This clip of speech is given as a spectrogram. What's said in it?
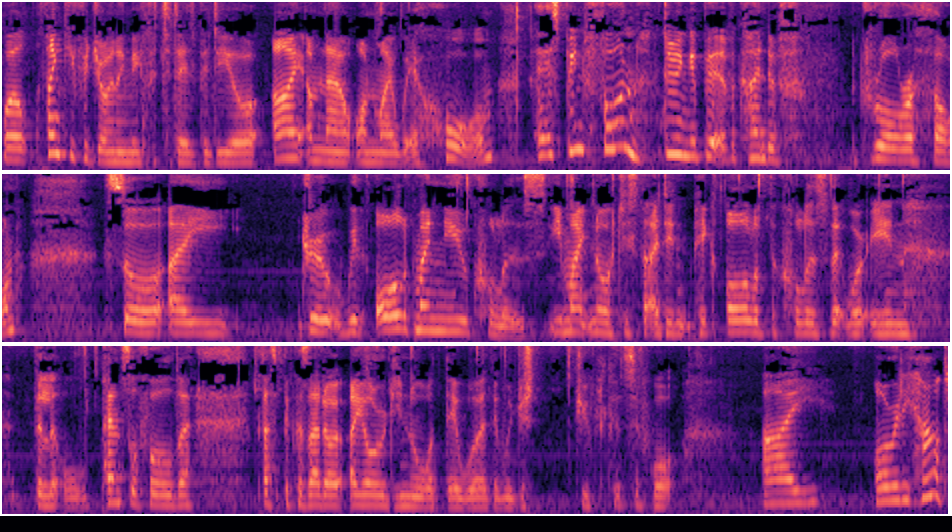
Well, thank you for joining me for today's video. I am now on my way home. It's been fun doing a bit of a kind of draw-a-thon. So I drew with all of my new colours. You might notice that I didn't pick all of the colours that were in the little pencil folder. That's because I, I already know what they were. They were just duplicates of what I already had.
